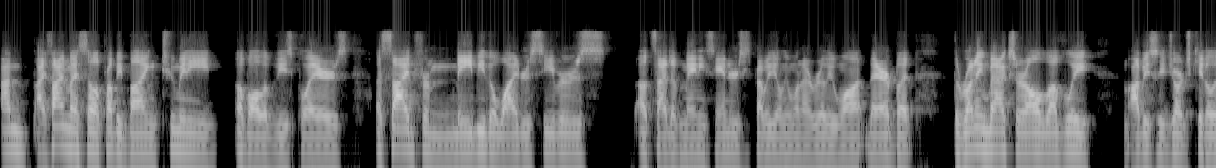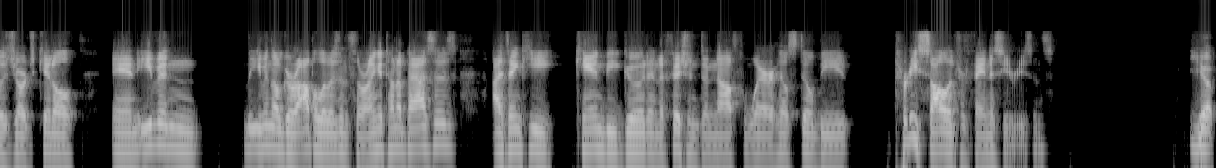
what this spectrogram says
I'm I find myself probably buying too many of all of these players aside from maybe the wide receivers outside of Manny Sanders he's probably the only one I really want there but the running backs are all lovely obviously George Kittle is George Kittle and even even though Garoppolo isn't throwing a ton of passes I think he can be good and efficient enough where he'll still be pretty solid for fantasy reasons. Yep.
